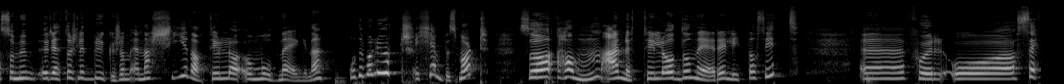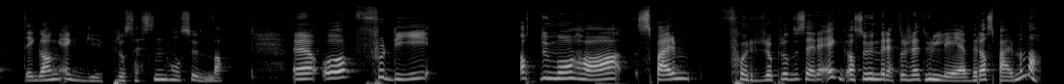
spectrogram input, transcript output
som hun rett og slett bruker som energi da, til å modne eggene. Og det var lurt! Kjempesmart. Så hannen er nødt til å donere litt av sitt eh, for å sette i gang eggprosessen hos hunden, da. Eh, og fordi at du må ha sperm for å produsere egg, altså hun rett og slett hun lever av spermen, da.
